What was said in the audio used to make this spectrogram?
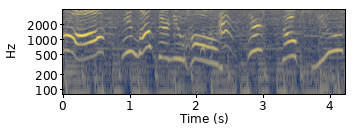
Aw, they love their new home. They're so cute.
